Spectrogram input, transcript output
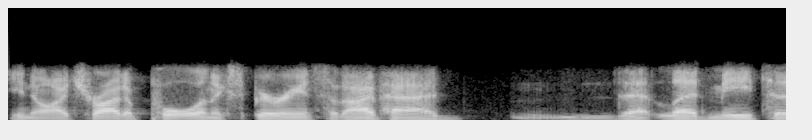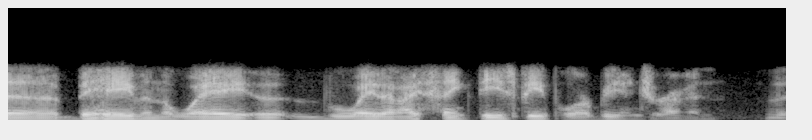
you know i try to pull an experience that i've had that led me to behave in the way the way that i think these people are being driven the,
